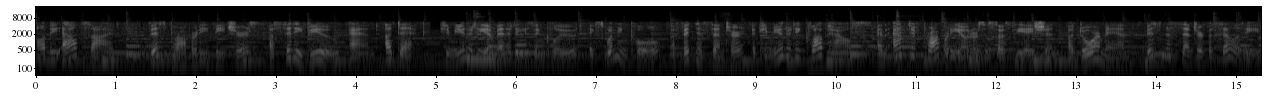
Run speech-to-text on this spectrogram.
On the outside, this property features a city view and a deck. Community amenities include a swimming pool, a fitness center, a community clubhouse, an active property owners association, a doorman, business center facilities,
